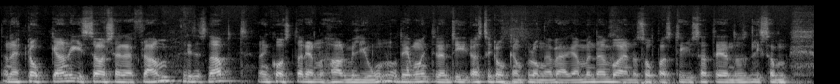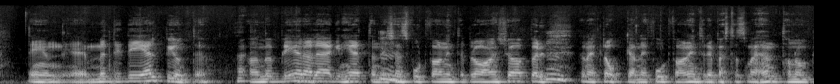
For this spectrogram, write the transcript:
den här klockan researchade jag fram lite snabbt. Den kostade en och en halv miljon och det var inte den dyraste klockan på långa vägar men den var ändå så pass dyr så att det ändå liksom det är en, eh, men det, det hjälper ju inte. Han möblerar lägenheten, det känns fortfarande inte bra. Han köper den här klockan, det är fortfarande inte det bästa som har hänt honom.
